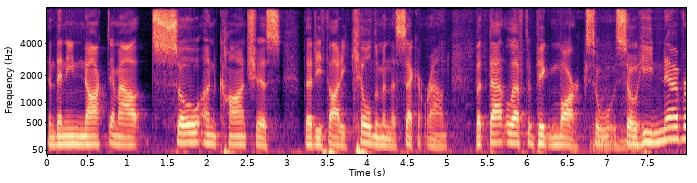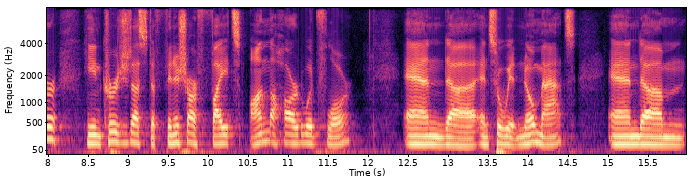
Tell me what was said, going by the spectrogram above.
And then he knocked him out so unconscious that he thought he killed him in the second round. But that left a big mark. So, mm-hmm. so he never, he encouraged us to finish our fights on the hardwood floor. And, uh, and so we had no mats. And, um,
